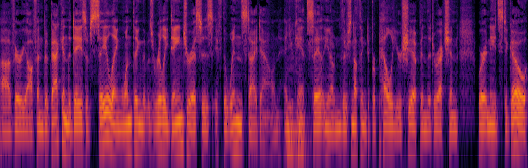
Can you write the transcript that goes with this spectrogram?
uh, very often. But back in the days of sailing, one thing that was really dangerous is if the winds die down and you mm-hmm. can't sail, you know, there's nothing to propel your ship in the direction where it needs to go.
